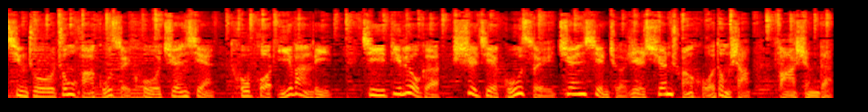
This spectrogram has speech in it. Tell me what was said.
庆祝中华骨髓库捐献突破一万例暨第六个世界骨髓捐献者日宣传活动上发生的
